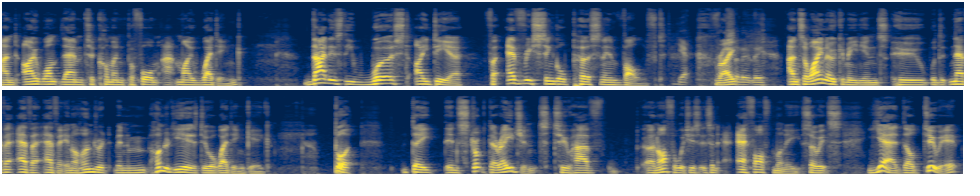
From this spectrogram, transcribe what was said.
and I want them to come and perform at my wedding," that is the worst idea for every single person involved. Yeah, right. absolutely. And so I know comedians who would never, ever, ever in a hundred in hundred years do a wedding gig, but they instruct their agent to have an offer which is it's an f off money. So it's yeah they'll do it,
